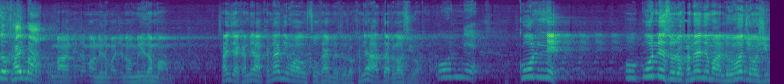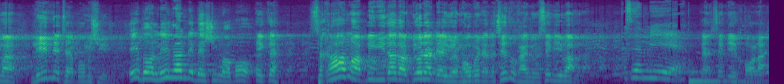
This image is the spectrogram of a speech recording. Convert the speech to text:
ညီမလေးကိုစုခိုင်းမှာအမနေသမအောင်နေသမကျွန်တော်မေးသမအောင်ဆိုင်းစရာခမခမညီမကိုဆိုခိုင်းမယ်ဆိုတော့ခမအသက်ဘယ်လောက်ရှိပါမလဲကိုနှစ်ကိုနှစ်ဟိုကိုနှစ်ဆိုတော့ခမညီမလုံရောကျော်ရှိမှ၄နှစ်ထဲပိုးမရှိဘူးအေးဘော၄၅နှစ်ပဲရှိမှာပေါ့အေးကဲစကားမှပြီးပြီးသားသားပြောတတ်တဲ့ရွယ်မဟုတ်ဘဲနဲ့တချင်းဆိုခိုင်းလို့အဆင်ပြေပါမလားအစင်းပြေရဲ့ကဲအဆင်ပြေခေါ်လိုက်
